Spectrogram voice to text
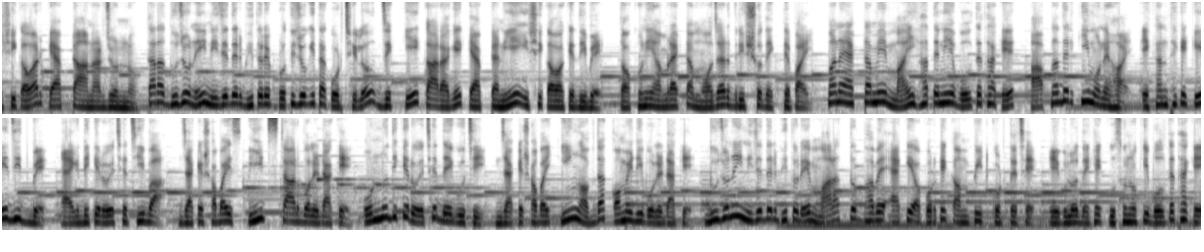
ইশিকাওয়ার ক্যাপটা আনার জন্য। তারা দুজনেই নিজেদের ভিতরে প্রতিযোগিতা করছিল যে কে কার আগে ক্যাপটা নিয়ে ইশিকাওয়াকে দিবে। তখনই আমরা একটা মজার দৃশ্য দেখতে পাই। মানে একটা মেয়ে মাই হাতে নিয়ে বলতে থাকে, আপনাদের কি মনে হয়, এখান থেকে কে জিতবে? একদিকে রয়েছে চিবা যাকে সবাই স্পিড স্টার বলে ডাকে। অন্যদিকে রয়েছে দেগুচি, যাকে সবাই কিং অব দ্য কমেডি বলে ডাকে। দুজনেই নিজেদের ভিতরে মারাত্মকভাবে একে অপরকে কম্পিট করতেছে। এগুলো দেখে কুসুনোকি বলতে থাকে,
